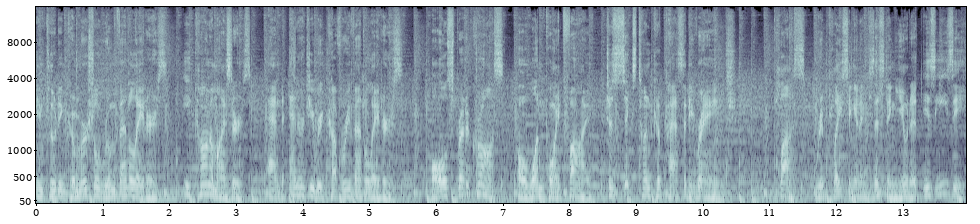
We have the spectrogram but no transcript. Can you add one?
including commercial room ventilators, economizers, and energy recovery ventilators, all spread across a 1.5 to 6 ton capacity range. Plus, replacing an existing unit is easy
